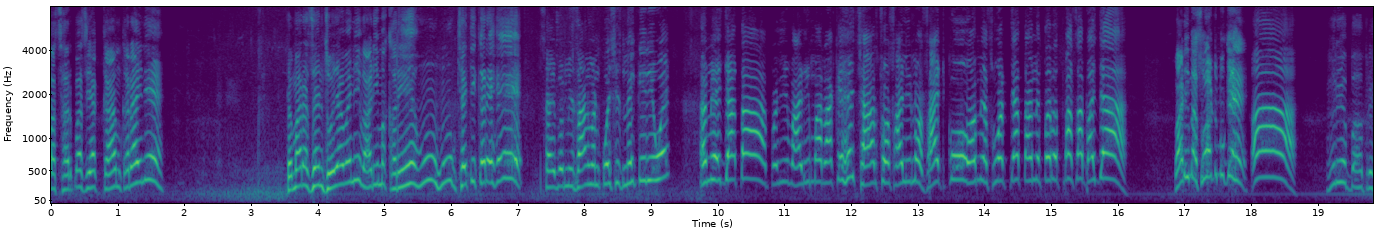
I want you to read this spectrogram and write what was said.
આ સરપંચ એક કામ કરાય ને. તમારા જન જોયાવાની વાડીમાં કરે હું હું ખેતી કરે હે. સાહેબ અમે જાણવાની કોશિશ નહીં કરી હોય. અમે જાતા પણ એ વાડીમાં રાખે હે ચારસો સાલીનો ઝાટકો. અમે શોટ જતા અને તરત પાછા ભાજ્યા વાડીમાં શોટ મૂકે? હે. હા અરે બાપ રે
